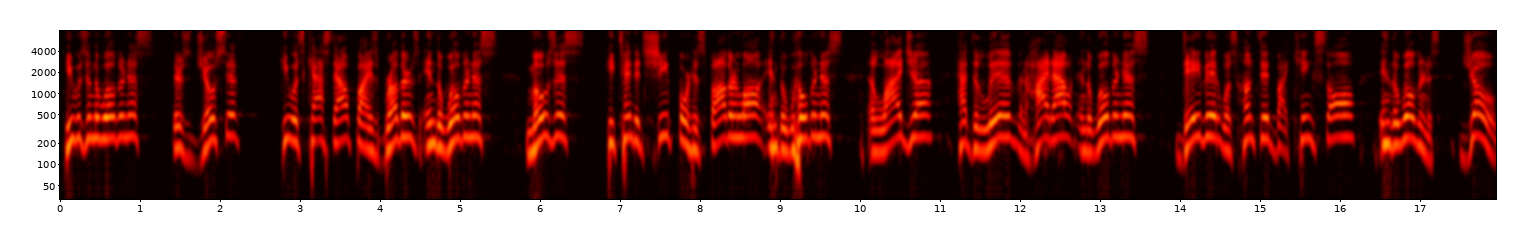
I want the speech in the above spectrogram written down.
he was in the wilderness. There's Joseph, he was cast out by his brothers in the wilderness. Moses, he tended sheep for his father in law in the wilderness. Elijah had to live and hide out in the wilderness. David was hunted by King Saul in the wilderness. Job,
